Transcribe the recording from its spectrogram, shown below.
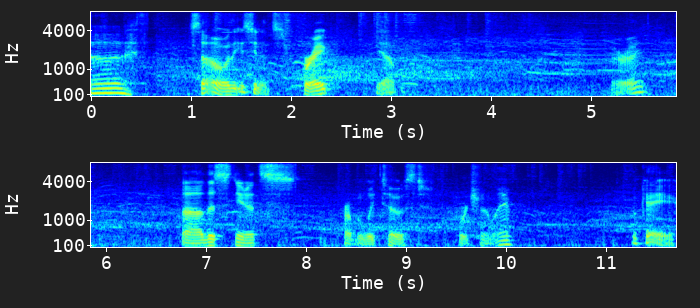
Uh, so these units break. Yep. All right. Uh, this unit's probably toast, fortunately. Okay.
